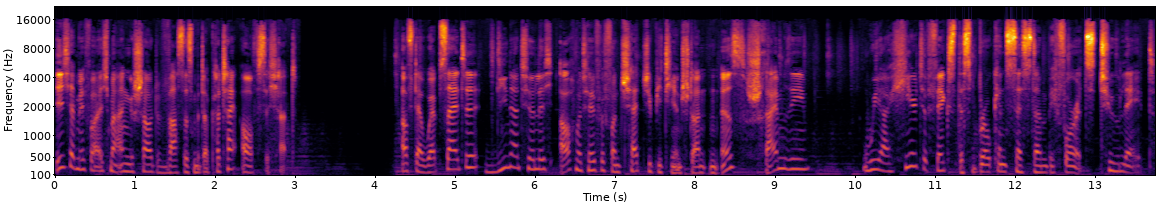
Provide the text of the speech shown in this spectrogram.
ich habe mir für euch mal angeschaut, was es mit der Partei auf sich hat. Auf der Webseite, die natürlich auch mit Hilfe von ChatGPT entstanden ist, schreiben sie: We are here to fix this broken system before it's too late.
